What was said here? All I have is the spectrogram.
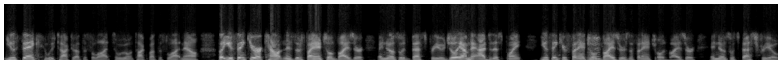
you think we've talked about this a lot, so we won't talk about this a lot now. But you think your accountant is a financial advisor and knows what's best for you. Julie, I'm going to add to this point. You think your financial mm-hmm. advisor is a financial advisor and knows what's best for you.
